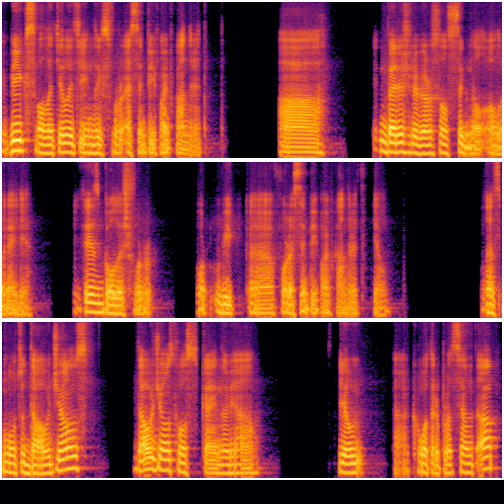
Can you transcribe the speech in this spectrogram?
VIX volatility index for S&P 500. Uh, in bearish reversal signal already. It is bullish for for week uh, for S&P 500 still. Let's move to Dow Jones. Dow Jones was kind of yeah, still a uh, quarter percent up,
